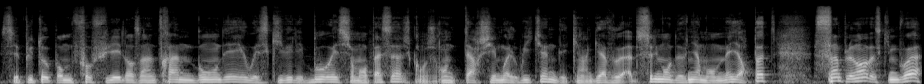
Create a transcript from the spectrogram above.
c'est plutôt pour me faufiler dans un tram bondé ou esquiver les bourrés sur mon passage quand je rentre tard chez moi le week-end et qu'un gars veut absolument devenir mon meilleur pote, simplement parce qu'il me voit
